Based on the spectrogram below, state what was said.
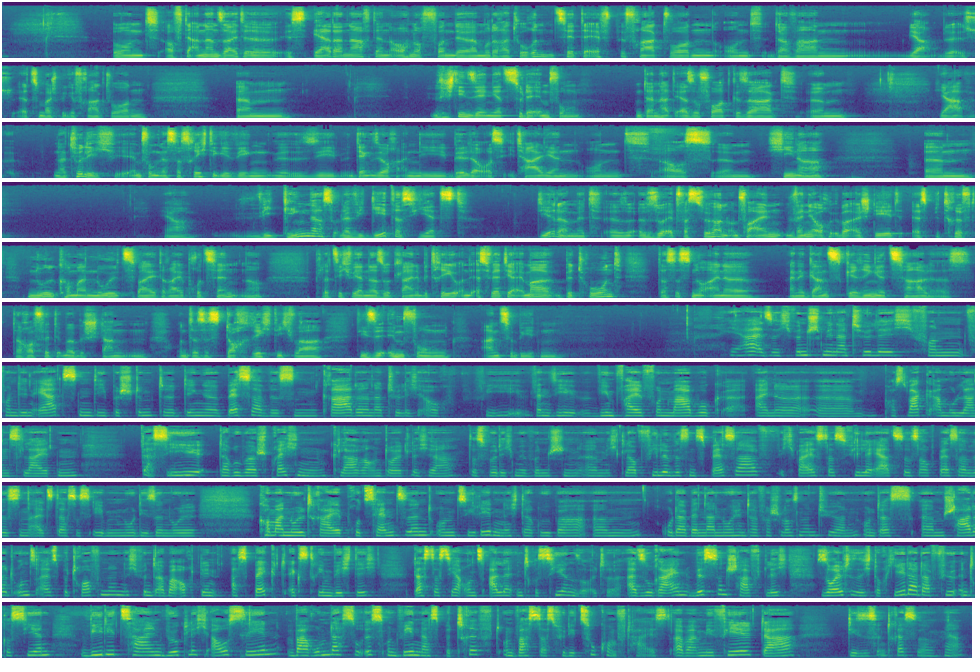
Und auf der anderen Seite ist er danach dann auch noch von der Moderatorin im ZDF befragt worden. Und da waren, ja, da ist er zum Beispiel gefragt worden, ähm, wie stehen Sie denn jetzt zu der Impfung? Und dann hat er sofort gesagt, ähm, ja, natürlich, Impfung ist das Richtige, wegen, äh, Sie denken Sie auch an die Bilder aus Italien und aus ähm, China. Ähm, ja, wie ging das oder wie geht das jetzt? dir damit, äh, so etwas zu hören? Und vor allem, wenn ja auch überall steht, es betrifft 0,023 Prozent. Ne? Plötzlich werden da so kleine Beträge und es wird ja immer betont, dass es nur eine, eine ganz geringe Zahl ist. Darauf wird immer bestanden und dass es doch richtig war, diese Impfung anzubieten. Ja, also ich wünsche mir natürlich von, von den Ärzten, die bestimmte Dinge besser wissen, gerade natürlich auch, wie wenn sie, wie im Fall von Marburg, äh, eine äh, Postwag-Ambulanz leiten, dass sie darüber sprechen, klarer und deutlicher. Das würde ich mir wünschen. Ähm, ich glaube, viele wissen es besser. Ich weiß, dass viele Ärzte es auch besser wissen, als dass es eben nur diese 0,03 Prozent sind und sie reden nicht darüber. Ähm, oder wenn dann nur hinter verschlossenen Türen. Und das ähm, schadet uns als Betroffenen. Ich finde aber auch den Aspekt extrem wichtig, dass das ja uns alle interessieren sollte. Also rein wissenschaftlich sollte sich doch jeder dafür interessieren, wie die Zahlen wirklich aussehen, warum das so ist und wen das betrifft und was das für die Zukunft heißt. Aber mir fehlt da dieses Interesse, ja.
